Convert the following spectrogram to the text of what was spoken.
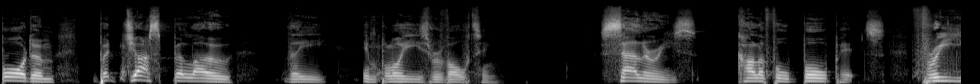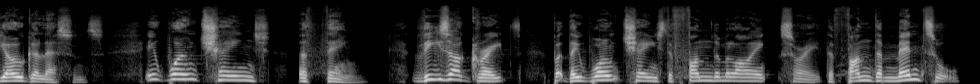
boredom, but just below the employees revolting. Salaries, colourful ball pits, free yoga lessons. It won't change a thing. These are great, but they won't change the fundamental, sorry, the fundamental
